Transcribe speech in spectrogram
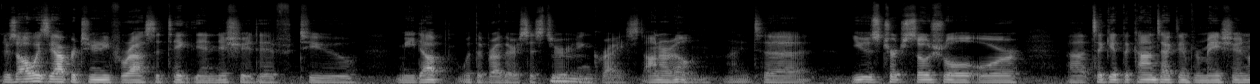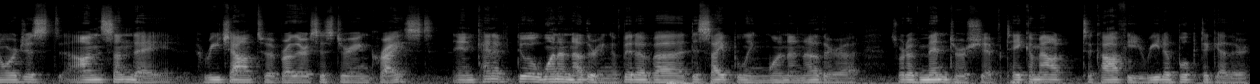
There's always the opportunity for us to take the initiative to meet up with a brother or sister mm-hmm. in Christ on our own, right? To use church social or uh, to get the contact information, or just on Sunday, reach out to a brother or sister in Christ and kind of do a one anothering, a bit of a discipling one another, a sort of mentorship. Take them out to coffee, read a book together,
